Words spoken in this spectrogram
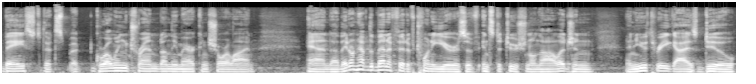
based. That's a growing trend on the American shoreline, and uh, they don't have the benefit of 20 years of institutional knowledge. And and you three guys do.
